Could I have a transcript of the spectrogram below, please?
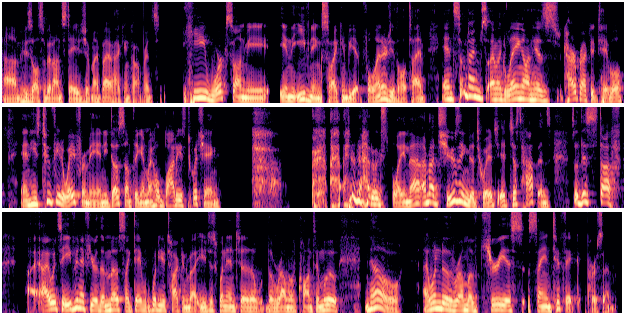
um, who's also been on stage at my biohacking conference. He works on me in the evening so I can be at full energy the whole time. And sometimes I'm like laying on his chiropractic table and he's two feet away from me and he does something and my whole body's twitching. I don't know how to explain that. I'm not choosing to twitch. It just happens. So this stuff, I, I would say, even if you're the most like David, what are you talking about? You just went into the, the realm of quantum woo. No, I went into the realm of curious scientific person.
